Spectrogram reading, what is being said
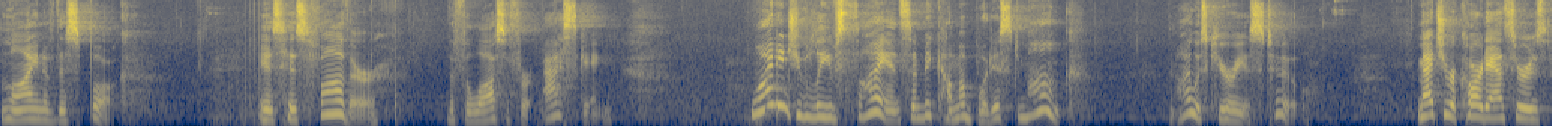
line of this book is his father, the philosopher, asking, Why did you leave science and become a Buddhist monk? And I was curious too. Matthieu Ricard answers,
